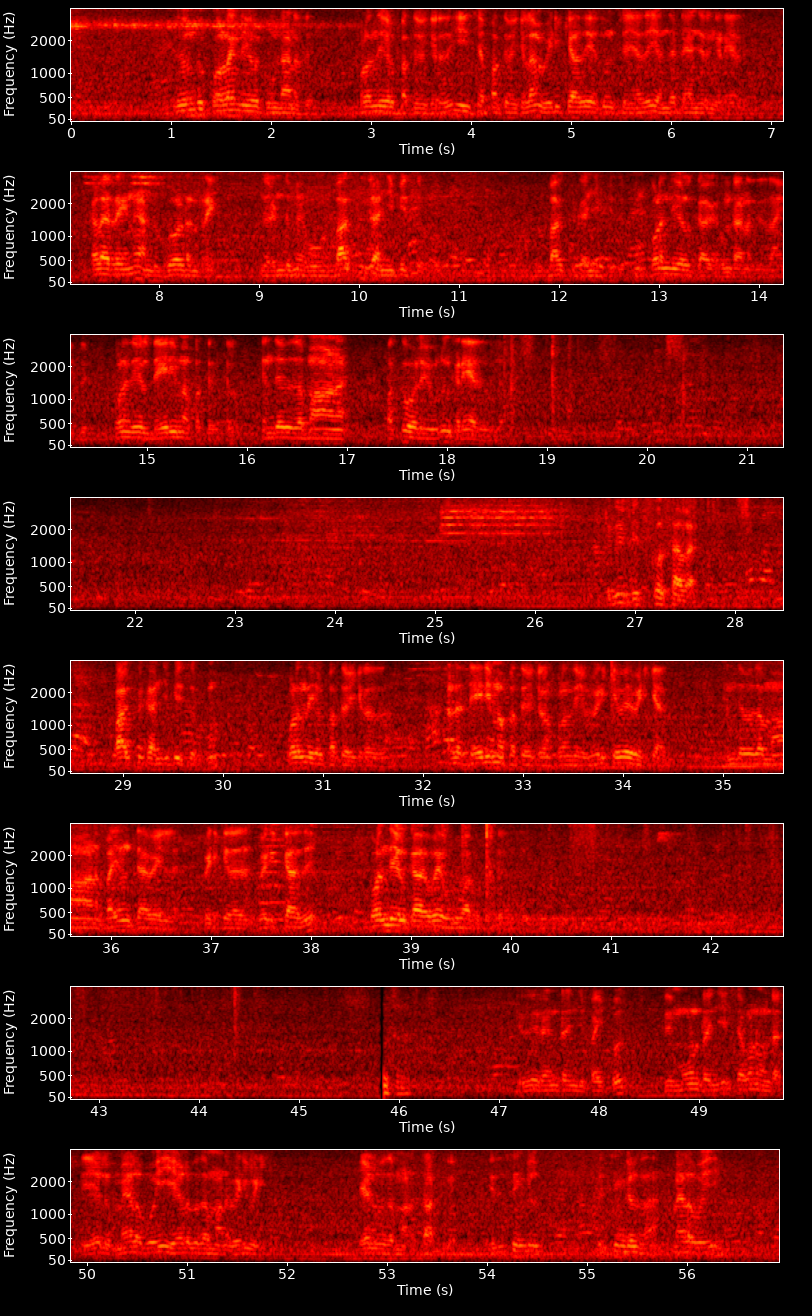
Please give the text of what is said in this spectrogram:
இது வந்து குழந்தைகளுக்கு உண்டானது. குழந்தைகள் பற்ற வைக்கிறது ஈஸியாக பற்ற வைக்கலாம். வெடிக்காது எதுவும் செய்யாது. எந்த டேஞ்சரும் கிடையாது. Colour rain and golden rice இந்த ரெண்டுமே ஒவ்வொரு பாக்ஸுக்கு அஞ்சு பீஸ் இருக்கும். பாக்ஸ் பாக்ஸுக்கு அஞ்சு குழந்தைகளுக்காக உண்டானது தான் இது. குழந்தைகள் தைரியமாக பற்ற வைக்கலாம் எந்த விதமான பக்க விளைவுகளும் கிடையாது இதில். இது டிஸ்கோ சவர் பாக்ஸுக்கு அஞ்சு பீஸ் இருக்கும். குழந்தைகள் பற்ற வைக்கிறது தான். நல்ல தைரியமாக பற்ற வைக்கலாம். குழந்தைகள் வெடிக்கவே வெடிக்காது. எந்த விதமான பயம் தேவையில்லை. வெடிக்கிறது வெடிக்காது. குழந்தைகளுக்காகவே உருவாக்கப்பட்டது. இது ரெண்டு அஞ்சு பைப்பு இது மூன்று அஞ்சு செவன் ஒண்டர்ஸ் ஏழு மேலே போய் ஏழு விதமான வெடி வெடிக்கும். ஏழு விதமான ஷாட்டுகள் இது சிங்கிள் இது சிங்கிள் தான். மேலே போய்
